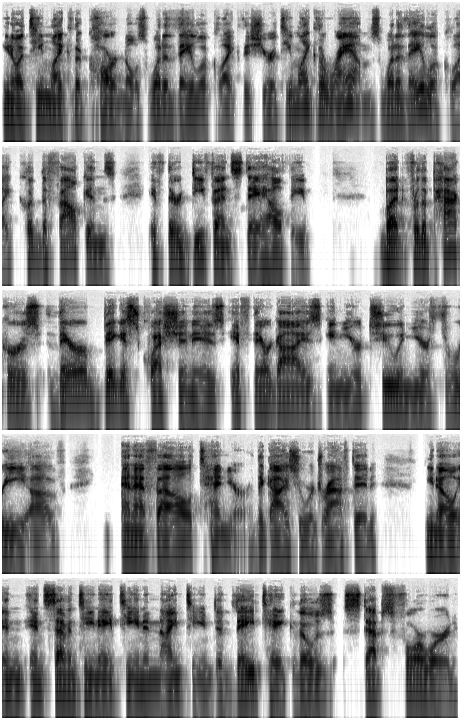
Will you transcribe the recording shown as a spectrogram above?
you know, a team like the Cardinals, what do they look like this year? A team like the Rams, what do they look like? Could the Falcons, if their defense stay healthy? But for the Packers, their biggest question is if their guys in year two and year three of NFL tenure, the guys who were drafted, you know, in, in 17, 18, and 19, did they take those steps forward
